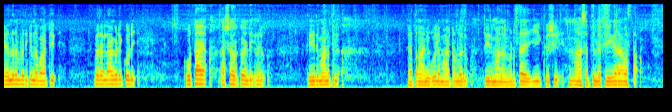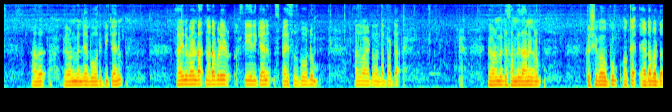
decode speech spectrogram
കേന്ദ്രം ഭരിക്കുന്ന പാർട്ടി ഇവരെല്ലാം കൂടി കൂടി കൂട്ടായ കർഷകർക്ക് വേണ്ടി ഒരു തീരുമാനത്തിൽ എത്ര അനുകൂലമായിട്ടുള്ളൊരു തീരുമാനം. ഇവിടുത്തെ ഈ കൃഷി നാശത്തിന്റെ ഭീകരാവസ്ഥ അത് ഗവൺമെന്റിനെ ബോധിപ്പിക്കാനും അതിന് വേണ്ട നടപടികൾ സ്വീകരിക്കാനും സ്പൈസസ് ബോർഡും അതുമായിട്ട് ബന്ധപ്പെട്ട ഗവൺമെന്റ് സംവിധാനങ്ങളും കൃഷി വകുപ്പും ഒക്കെ ഇടപെട്ട്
